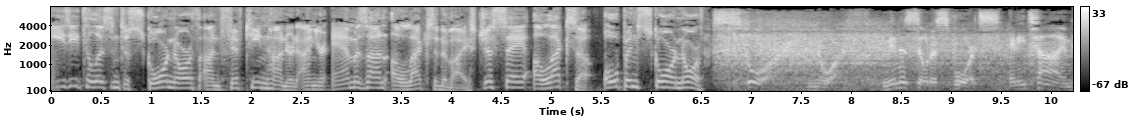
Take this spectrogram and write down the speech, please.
easy to listen to Skor North on 1500 on your Amazon Alexa device. Just say, Alexa, open Skor North. Skor North. Minnesota sports. Anytime,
